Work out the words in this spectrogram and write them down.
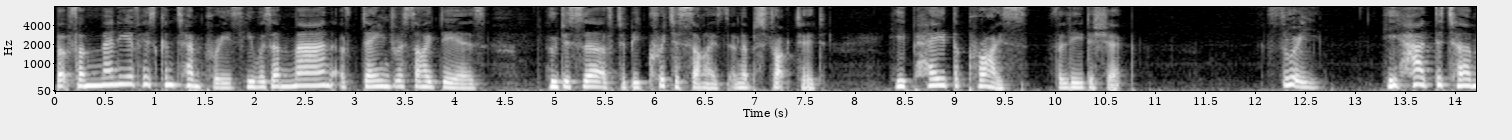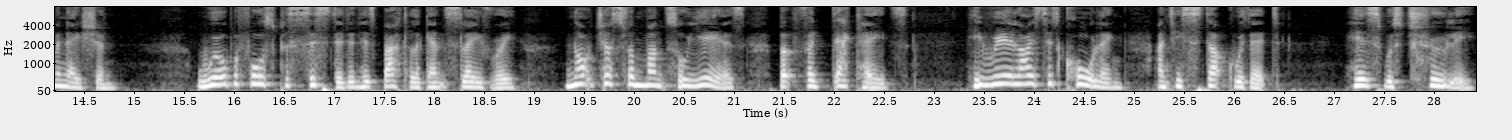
but for many of his contemporaries, he was a man of dangerous ideas who deserved to be criticised and obstructed. He paid the price for leadership. 3. He had determination. Wilberforce persisted in his battle against slavery, not just for months or years, but for decades. He realised his calling and he stuck with it. His was truly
